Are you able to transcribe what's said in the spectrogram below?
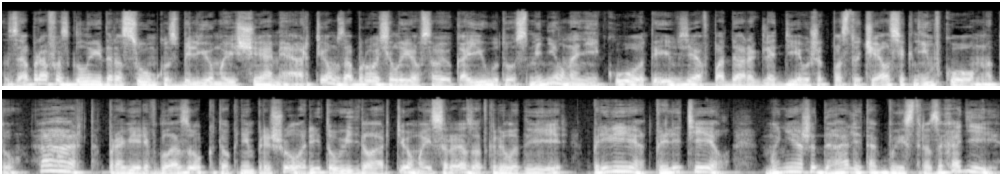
Забрав из глейдера сумку с бельем и вещами, Артем забросил ее в свою каюту, сменил на ней код и, взяв подарок для девушек, постучался к ним в комнату. «Арт!» Проверив глазок, кто к ним пришел, Рита увидела Артема и сразу открыла дверь. «Привет, прилетел. Мы не ожидали так быстро. Заходи».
